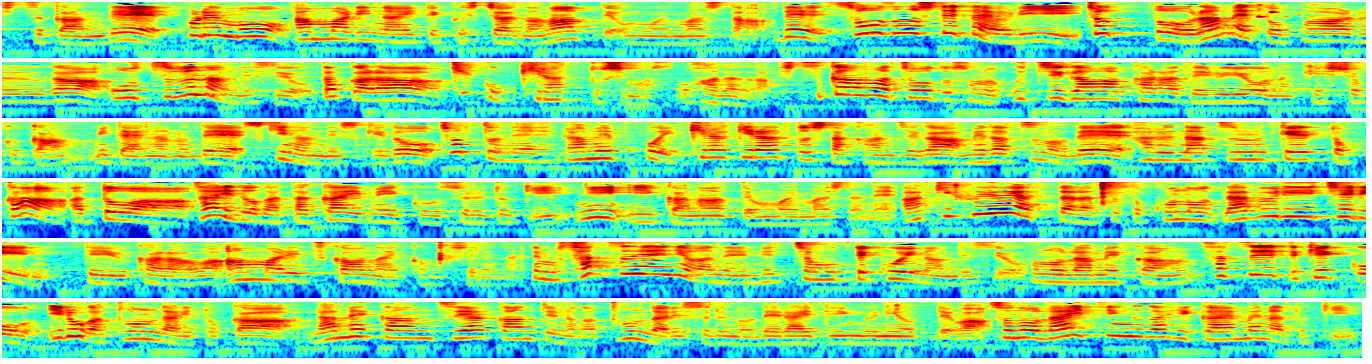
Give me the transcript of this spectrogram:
質感でこれもあんまりないテクスチャーだなって思いました。で想像してたよりちょっとラメとパールが大粒なんですよ。だから結構キラッとしますお肌が。質感はちょうどその内側から出るような血色感みたいなので好きなんですけどちょっとねラメっぽいキラキラっとした感じが目立つので春夏向けとかあとはサイドが高いメイクをする時にいいかなって思いましたね。秋冬やったらちょっとこのラブリーチェリーっていうカラーはあんまり使わないかもしれない。でも撮影にはねめっちゃもってこいなんですよ。このラメ感撮影って結構色が飛んだりとかラメ感ツヤ感っていうのが飛んだりするのでライティングによっては。そのライティングが控えめな時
